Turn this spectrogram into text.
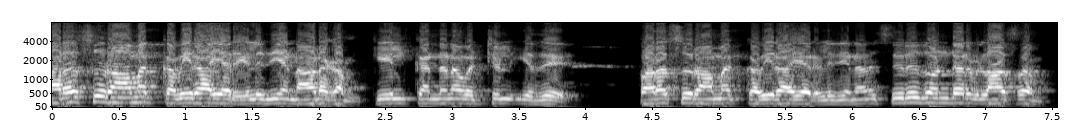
பரசுராம கவிராயர் எழுதிய நாடகம் கீழ்கண்டனவற்றில் எது? பரசுராம கவிராயர் எழுதிய நாடகம் சிறுதொண்டர் விலாசம்.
